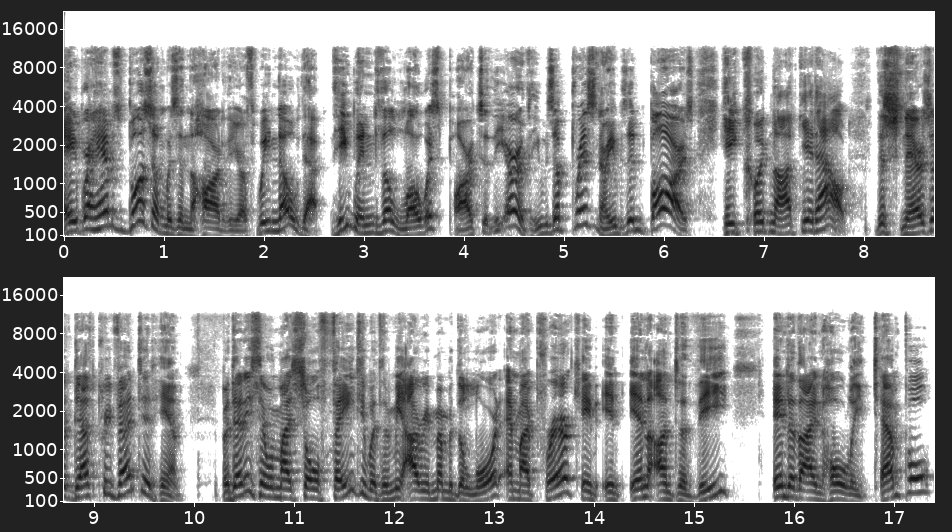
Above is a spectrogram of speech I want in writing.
Abraham's bosom was in the heart of the earth. We know that. He went to the lowest parts of the earth. He was a prisoner. He was in bars. He could not get out. The snares of death prevented him. But then he said, When my soul fainted within me, I remembered the Lord, and my prayer came in, in unto thee into thine holy temple.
